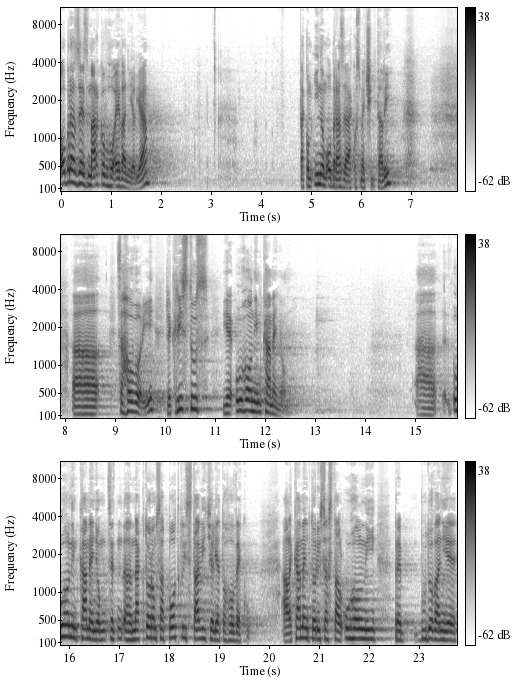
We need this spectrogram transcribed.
obraze z Markovho Evanielia, v takom inom obraze, ako sme čítali, sa hovorí, že Kristus je uholným kameňom. Uholným kameňom, na ktorom sa potkli stavitelia toho veku. Ale kameň, ktorý sa stal uholný pre budovanie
